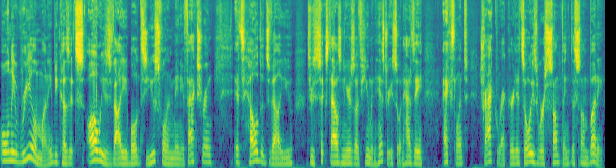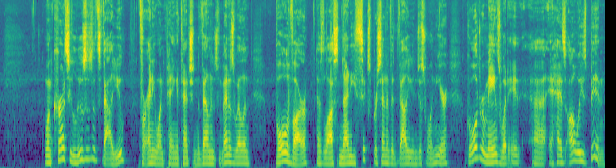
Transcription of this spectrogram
only real money because it's always valuable. It's useful in manufacturing. It's held its value through 6,000 years of human history, so it has a excellent track record. It's always worth something to somebody. When currency loses its value, for anyone paying attention, the Venezuelan Bolivar has lost 96% of its value in just one year. Gold remains what it, uh, it has always been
